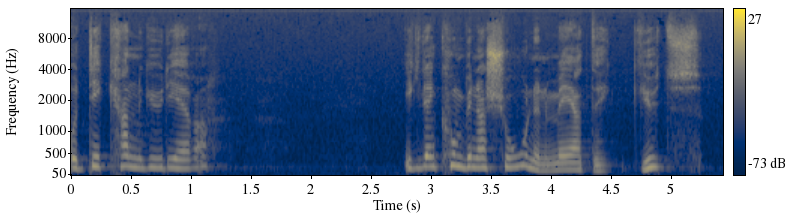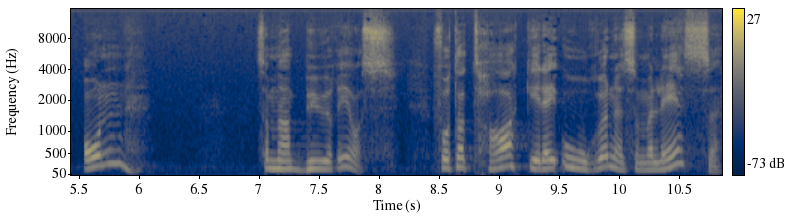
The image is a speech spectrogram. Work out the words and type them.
Og det kan Gud gjøre i den kombinasjonen med at Guds ånd, som har bor i oss, får ta tak i de ordene som vi leser,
